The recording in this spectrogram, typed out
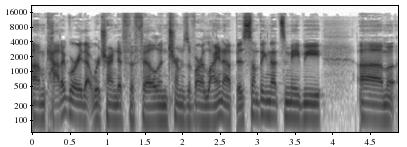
um, category that we're trying to fulfill in terms of our lineup is something that's maybe um,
